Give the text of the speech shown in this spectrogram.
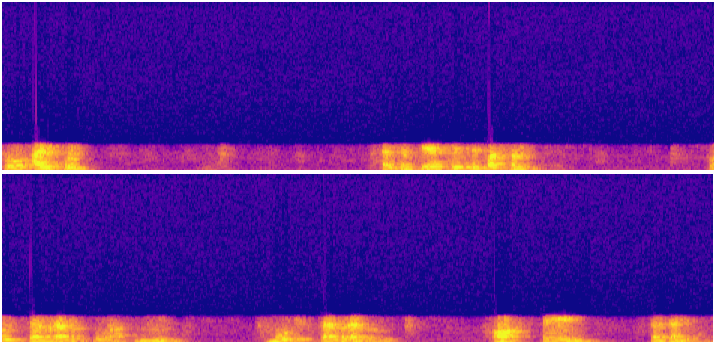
So I should associate with a person who is favorable to me, mood is favorable or same that I want.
